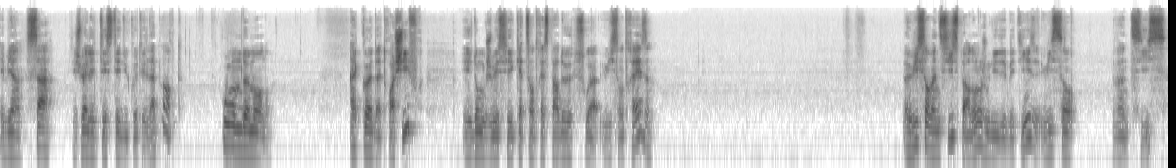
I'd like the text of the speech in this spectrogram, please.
Eh bien, ça, je vais aller tester du côté de la porte, où on me demande un code à trois chiffres. Et donc, je vais essayer 413 par 2, soit 813. 826, pardon, je vous dis des bêtises. 800 26.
